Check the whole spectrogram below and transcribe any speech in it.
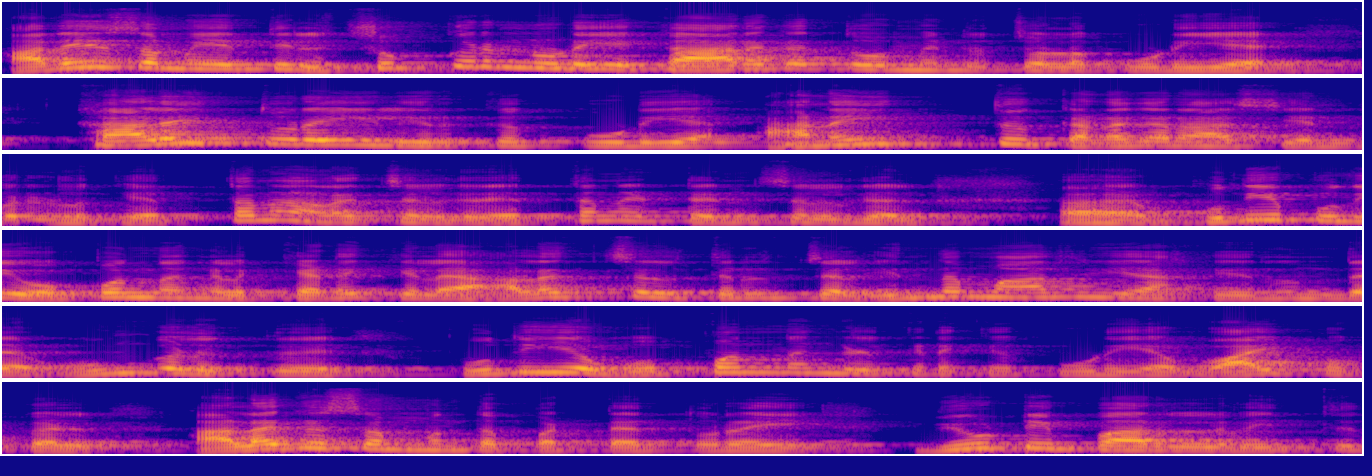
அதே சமயத்தில் சுக்கிரனுடைய காரகத்துவம் என்று சொல்லக்கூடிய கலைத்துறையில் இருக்கக்கூடிய அனைத்து கடகராசி என்பவர்களுக்கு எத்தனை அலைச்சல்கள் எத்தனை டென்சல்கள் புதிய புதிய ஒப்பந்தங்கள் கிடைக்கல அலைச்சல் திருச்சல் இந்த மாதிரியாக இருந்த உங்களுக்கு புதிய ஒப்பந்தங்கள் கிடைக்கக்கூடிய வாய்ப்புகள் அழகு சம்பந்தப்பட்ட துறை பியூட்டி பார்லர் வைத்து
